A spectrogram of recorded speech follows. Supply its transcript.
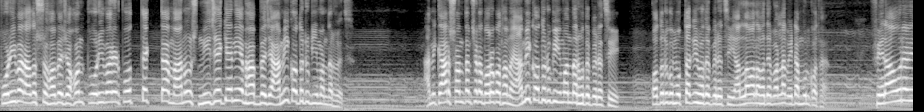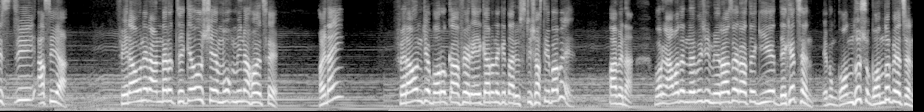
পরিবার আদর্শ হবে যখন পরিবারের প্রত্যেকটা মানুষ নিজেকে নিয়ে ভাববে যে আমি কতটুকু ইমানদার হয়েছে? আমি কার সন্তান সেটা বড় কথা নয়। আমি কতটুকু ইমানদার হতে পেরেছি? কতটুকু মুত্তাকি হতে পেরেছি? আল্লাহওয়ালা হতে পারলাম, এটা মূল কথা। ফেরাউনের স্ত্রী আসিয়া ফেরাউনের আন্ডার থেকেও সে মুমিনা হয়েছে। হয় নাই? ফেরাউন যে বড় কাফের, এই কারণে কি তার স্ত্রী শাস্তি পাবে? পাবে না। বরং আমাদের নবীজি মেরাজের রাতে গিয়ে দেখেছেন এবং গন্ধ গন্ধ পেয়েছেন,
